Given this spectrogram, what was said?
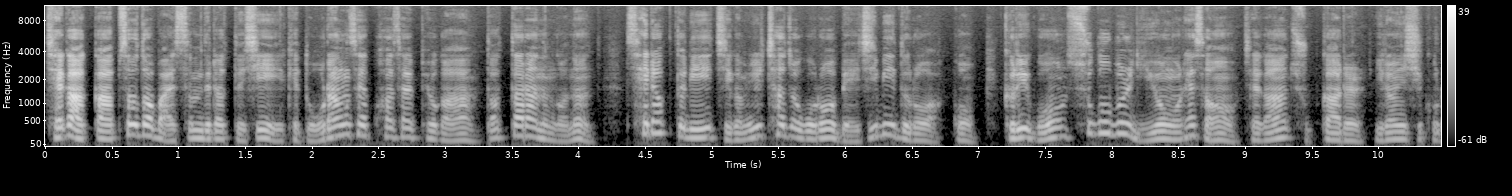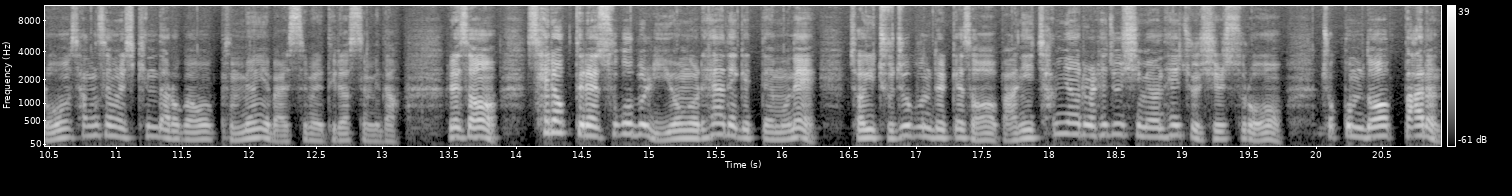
제가 아까 앞서도 말씀드렸듯이 이렇게 노란색 화살표가 떴다라는 거는 세력들이 지금 1차적으로 매집이 들어왔고 그리고 수급을 이용을 해서 제가 주가를 이런 식으로 상승을 시킨다라고 분명히 말씀을 드렸습니다. 그래서 세력들의 수급을 이용을 해야 되기 때문에 저희 주주분들께서 많이 참여를 해주시면 해주실수록 조금 더 빠른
